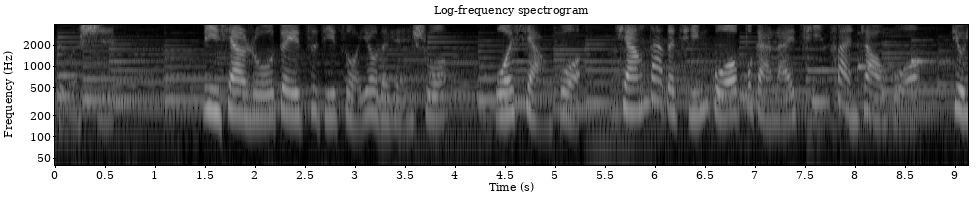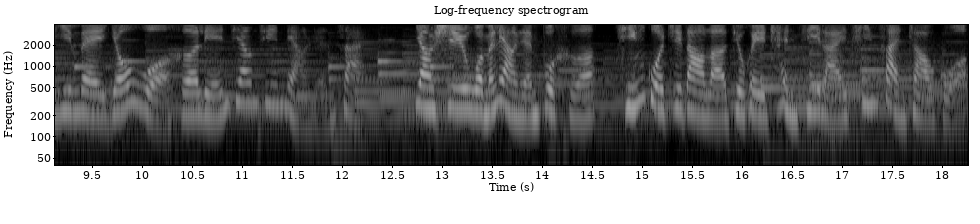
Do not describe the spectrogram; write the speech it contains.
得失。蔺相如对自己左右的人说：“我想过，强大的秦国不敢来侵犯赵国，就因为有我和廉将军两人在。要是我们两人不和，秦国知道了就会趁机来侵犯赵国，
